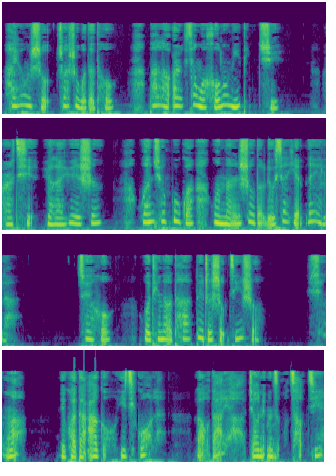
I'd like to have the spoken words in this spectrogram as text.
还用手抓住我的头，把老二向我喉咙里顶去，而且越来越深，完全不管我难受的流下眼泪来。最后，我听到他对着手机说：“行了，你快带阿狗一起过来。”老大呀，教你们怎么操鸡，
